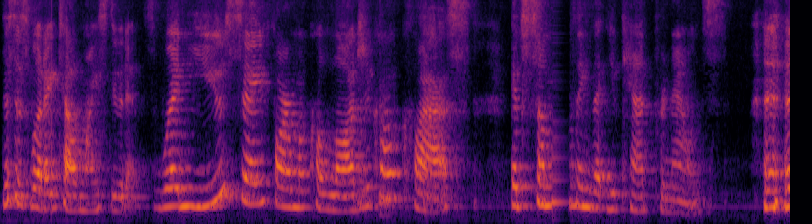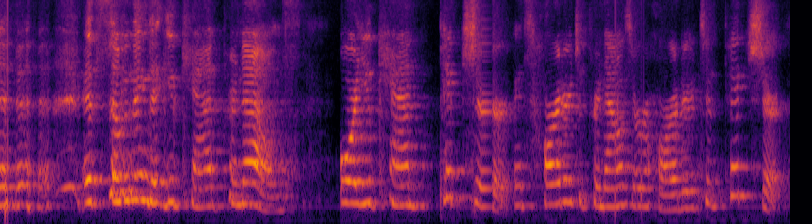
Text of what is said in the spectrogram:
This is what I tell my students. When you say pharmacological class, it's something that you can't pronounce. it's something that you can't pronounce or you can't picture. It's harder to pronounce or harder to picture.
